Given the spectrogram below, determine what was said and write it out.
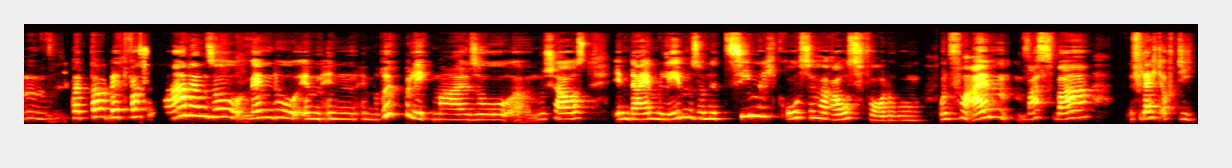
Was war denn so, wenn du im, in, im Rückblick mal so ähm, schaust, in deinem Leben so eine ziemlich große Herausforderung? Und vor allem, was war vielleicht auch die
